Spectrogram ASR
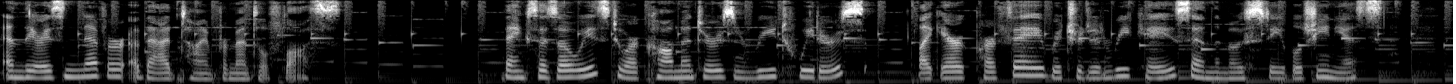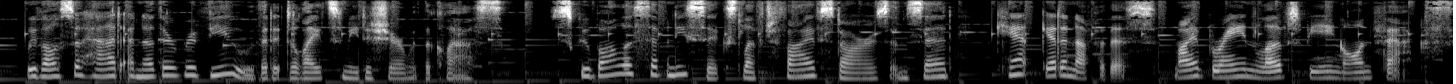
and there is never a bad time for mental floss. Thanks as always to our commenters and retweeters like Eric Parfait, Richard Enriquez, and the Most Stable Genius. We've also had another review that it delights me to share with the class. Scubala76 left five stars and said, can't get enough of this. My brain loves being on facts.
